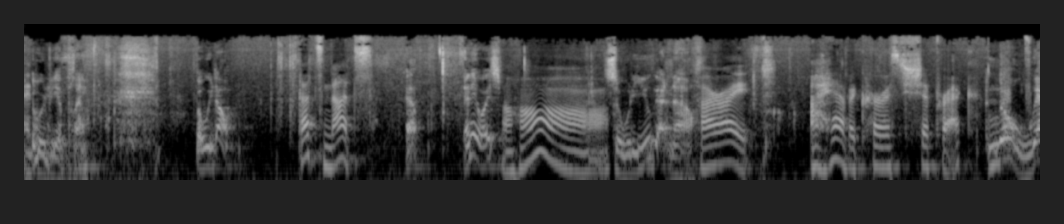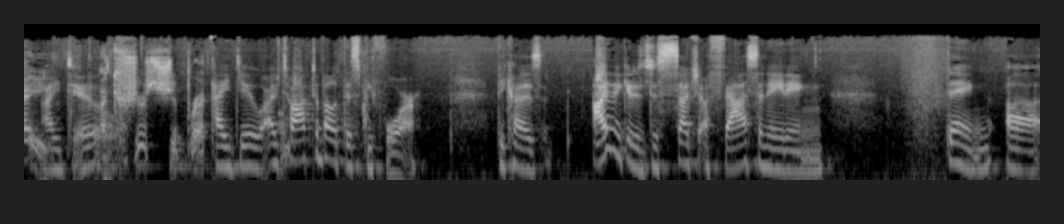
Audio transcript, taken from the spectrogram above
it would be a plane. But we don't. That's nuts. Yep. Anyways, Oh. so what do you got now? All right. I have a cursed shipwreck. No way. I do. A cursed shipwreck. I do. I've oh. talked about this before because I think it is just such a fascinating thing uh,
